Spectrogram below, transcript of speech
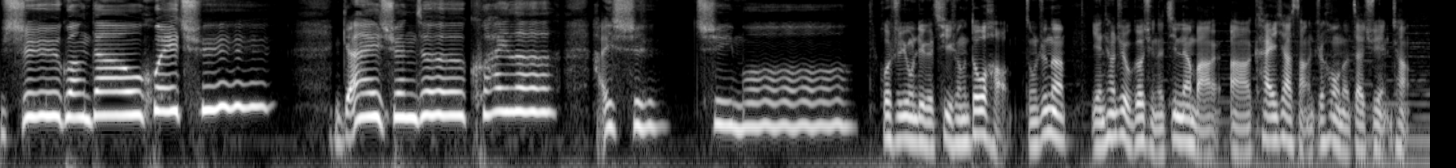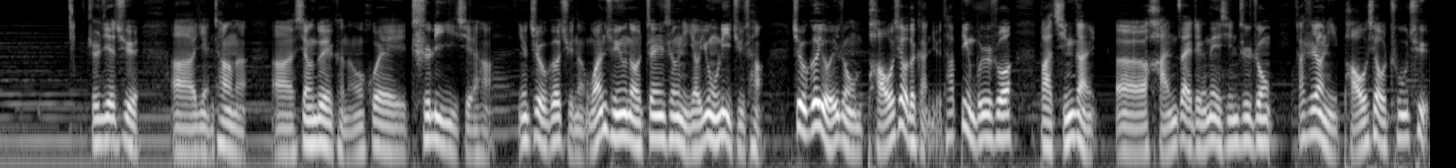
时光倒回去，该选择快乐还是寂寞？或是用这个气声都好。总之呢，演唱这首歌曲呢，尽量把啊开一下嗓之后呢，再去演唱。直接去啊演唱呢啊相对可能会吃力一些哈，因为这首歌曲呢完全用到真声，你要用力去唱。这首歌有一种咆哮的感觉，它并不是说把情感呃含在这个内心之中，它是让你咆哮出去，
